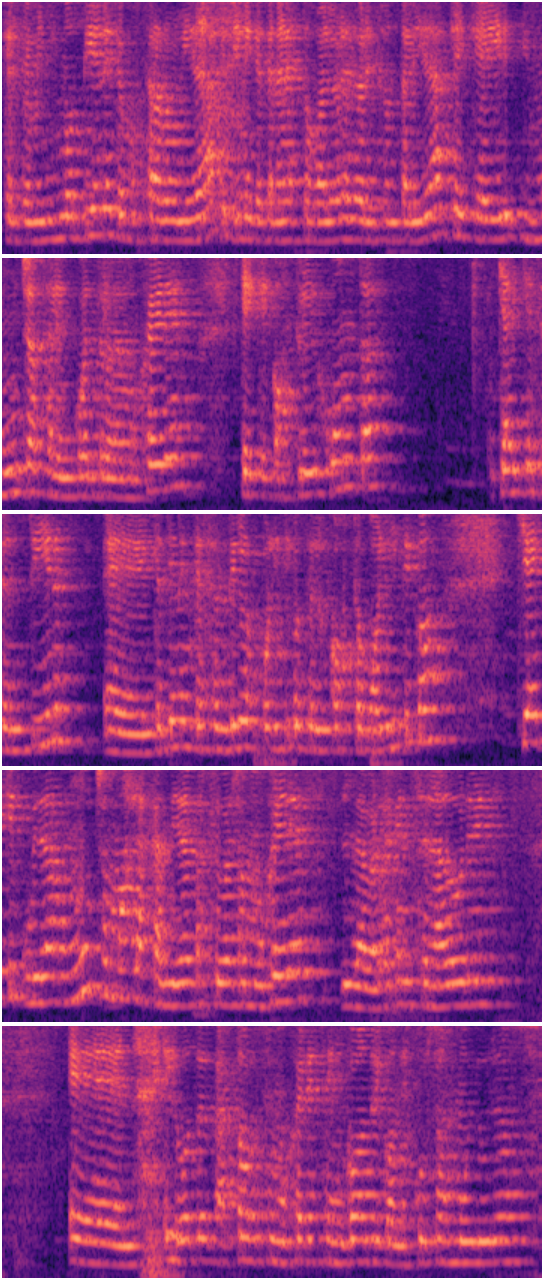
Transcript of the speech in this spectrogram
que el feminismo tiene que mostrar unidad, que tiene que tener estos valores de horizontalidad, que hay que ir y muchas al encuentro de mujeres, que hay que construir juntas, que hay que sentir, eh, que tienen que sentir los políticos el costo político, que hay que cuidar mucho más las candidatas que vayan mujeres. La verdad que en senadores el voto de 14 mujeres en contra y con discursos muy duros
